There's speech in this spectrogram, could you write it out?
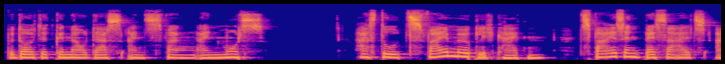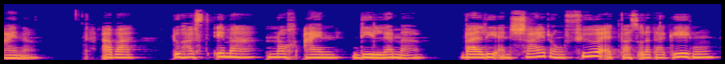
bedeutet genau das ein Zwang, ein Muss. Hast du zwei Möglichkeiten, Zwei sind besser als eine. Aber du hast immer noch ein Dilemma, weil die Entscheidung für etwas oder dagegen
